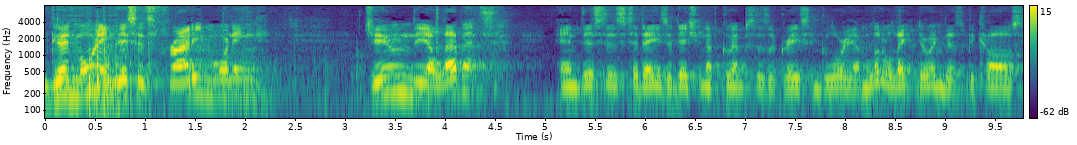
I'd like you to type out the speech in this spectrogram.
Good morning. This is Friday morning, June the 11th, and this is today's edition of Glimpses of Grace and Glory. I'm a little late doing this because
